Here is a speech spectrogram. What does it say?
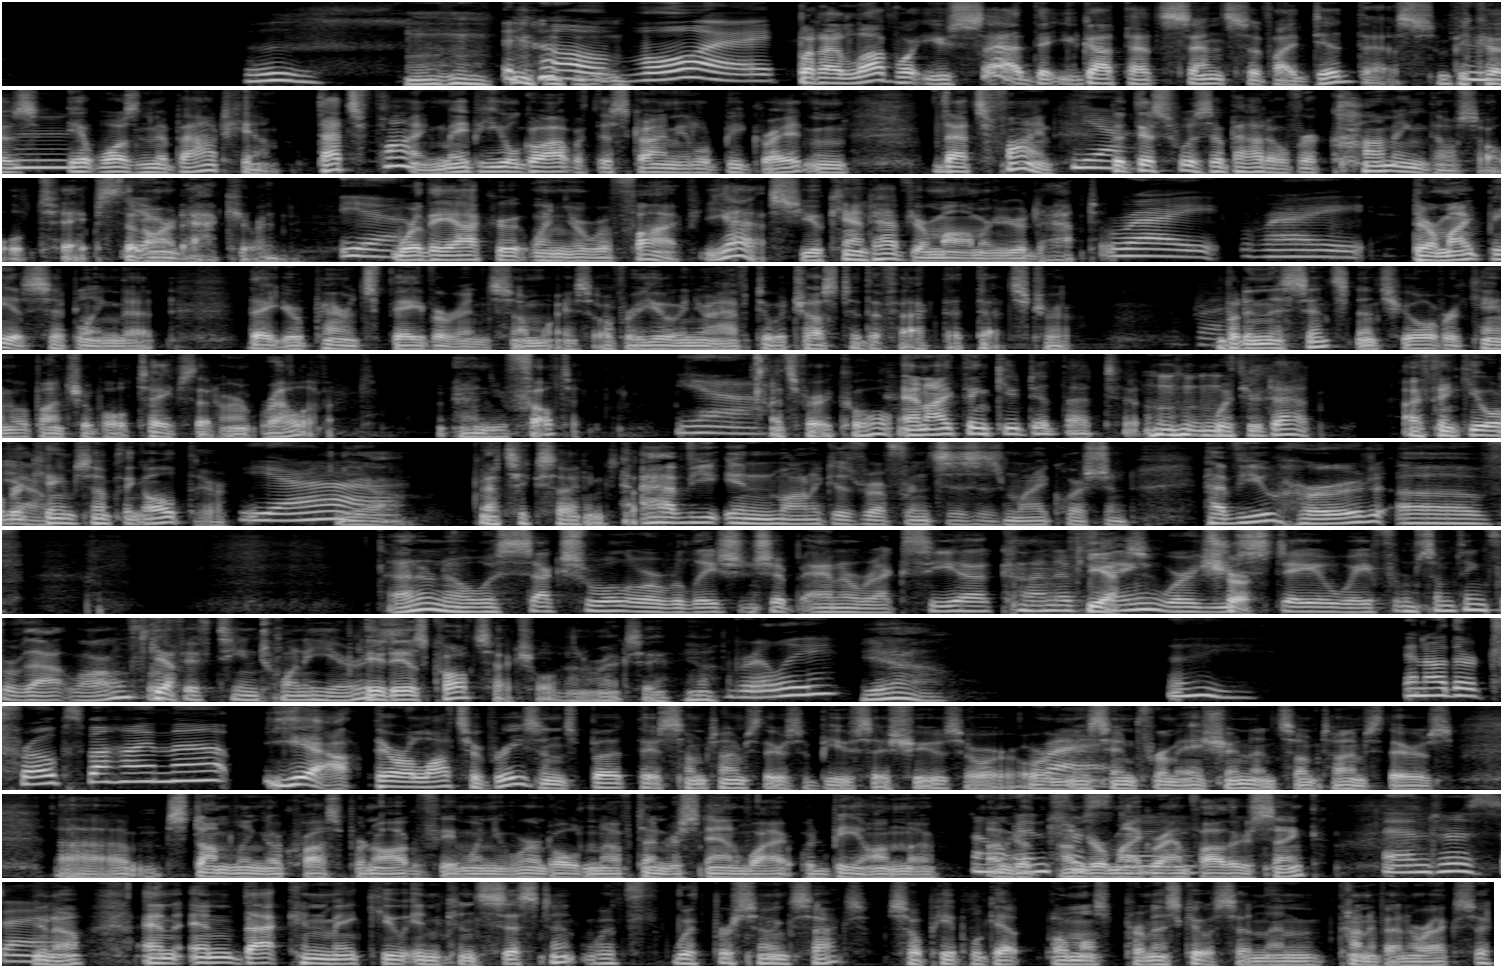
Ooh. Mhm. oh boy. But I love what you said that you got that sense of I did this because Mhm. it wasn't about him. That's fine. Maybe you'll go out with this guy and it'll be great, and that's fine. Yeah. But this was about overcoming those old tapes that Yeah. aren't accurate. Yeah. Were they accurate when you were five? Yes. You can't have your mom or your dad. Right, right. There might be a sibling that that your parents favor in some ways over you, and you have to adjust to the fact that that's true. Right. But in this instance, you overcame a bunch of old tapes that aren't relevant, and you felt it. Yeah. That's very cool. And I think you did that too with your dad. I think you overcame something old there. Yeah. Yeah. That's exciting stuff. Have you, in Monica's reference, this is my question. Have you heard of, I don't know, a sexual or relationship anorexia kind of Yes, thing where you sure. stay away from something for that long, for Yeah. 15, 20 years? It is called sexual anorexia. Yeah. Really? Yeah. Hey. And are there tropes behind that? Yeah, there are lots of reasons, but there's sometimes there's abuse issues or, or Right. misinformation, and sometimes there's um, stumbling across pornography when you weren't old enough to understand why it would be on the Oh, under, under my grandfather's sink. Interesting. you know? And and that can make you inconsistent with with pursuing sex. So people get almost promiscuous and then kind of anorexic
